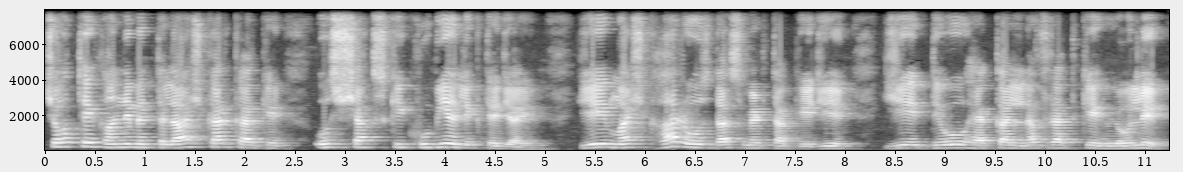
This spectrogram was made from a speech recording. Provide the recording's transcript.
چوتھے کھانے میں تلاش کر کر کے اس شخص کی خوبیاں لکھتے جائیے یہ مشق ہر روز دس منٹ تک کیجیے۔ یہ دیو ہے کل نفرت کے ہیولے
